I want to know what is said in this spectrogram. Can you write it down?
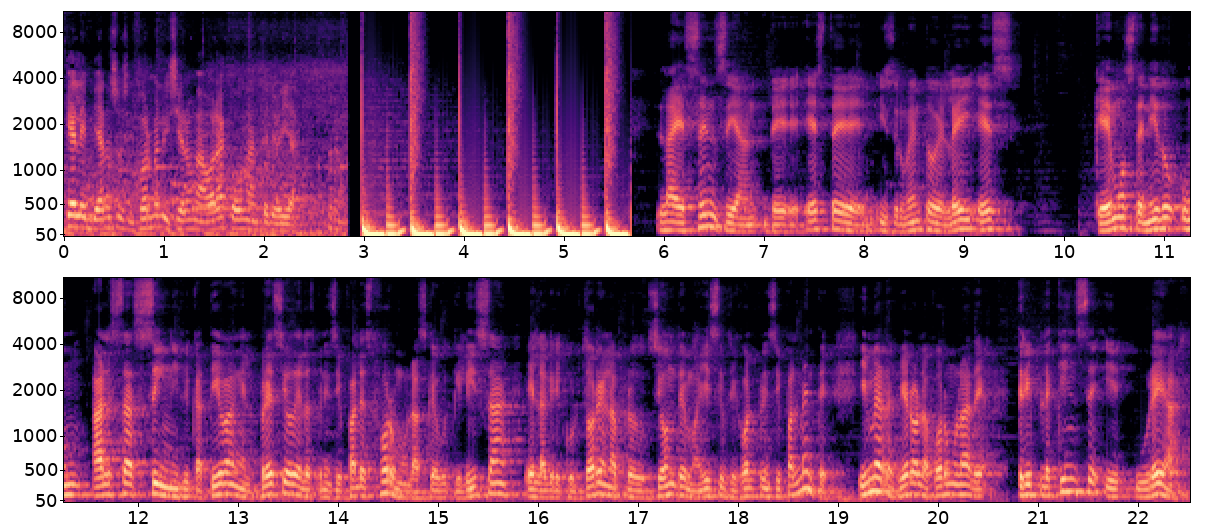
que le enviaron sus informes, lo hicieron ahora con anterioridad. La esencia de este instrumento de ley es que hemos tenido un alza significativa en el precio de las principales fórmulas que utiliza el agricultor en la producción de maíz y frijol principalmente. Y me refiero a la fórmula de triple 15 y urea,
